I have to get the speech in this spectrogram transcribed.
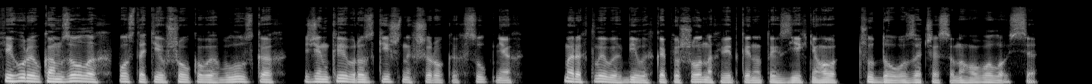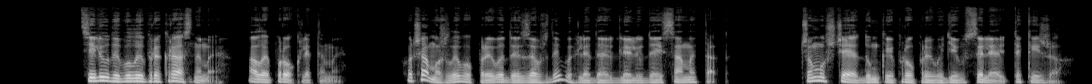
Фігури в камзолах, постаті в шовкових блузках, жінки в розкішних широких сукнях, мерехтливих білих капюшонах, відкинутих з їхнього чудово зачесаного волосся. Ці люди були прекрасними, але проклятими. Хоча, можливо, привиди завжди виглядають для людей саме так. Чому ще думки про привидів вселяють такий жах?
